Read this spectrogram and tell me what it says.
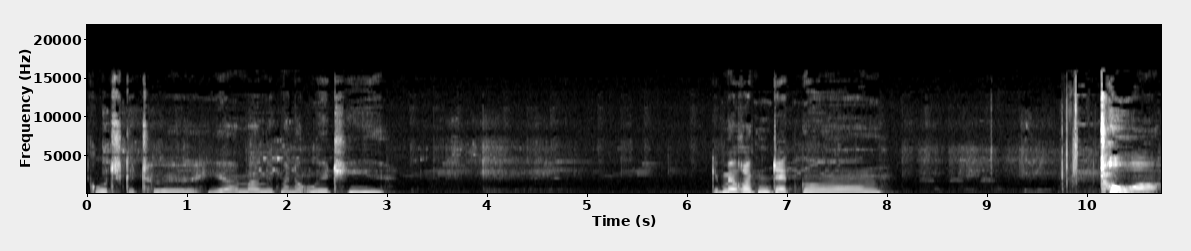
Gut, ich gehe hier einmal mit meiner Ulti. Gib mir Rückendeckung. Tor.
